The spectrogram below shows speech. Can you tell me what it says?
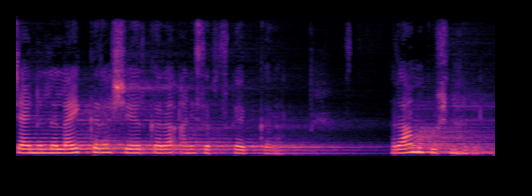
चॅनलला लाईक करा शेअर करा आणि सबस्क्राईब करा. रामकृष्ण हरी.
